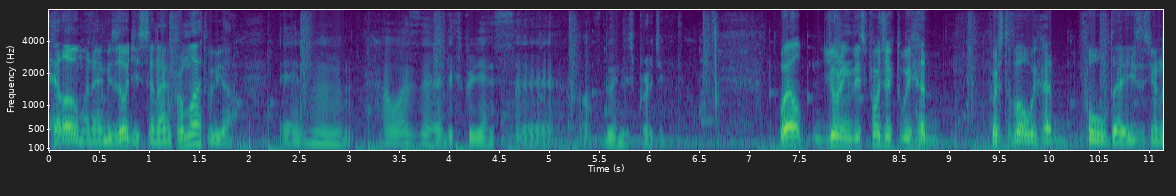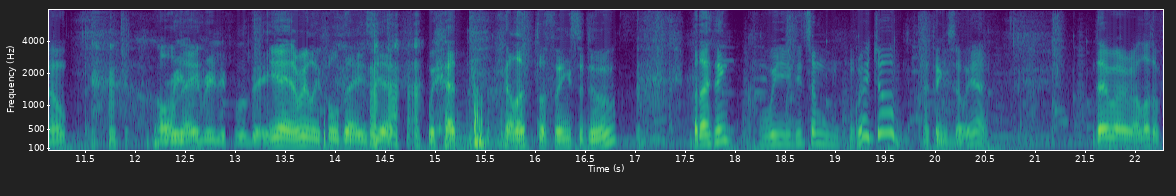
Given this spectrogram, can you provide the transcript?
Hello, my name is Odis and I'm from Latvia. And how was the, the experience uh, of doing this project? Well, during this project we had, first of all, we had full days, you know, all really, day. really full days. Yeah, really full days. Yeah, we had a lot of things to do, but I think we did some great job. I think so. Yeah, there were a lot of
